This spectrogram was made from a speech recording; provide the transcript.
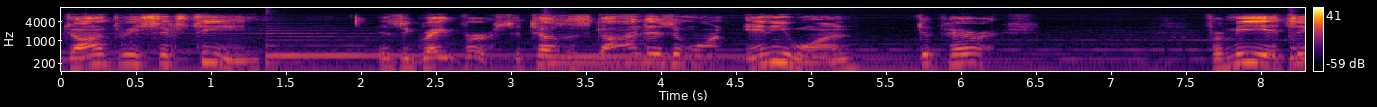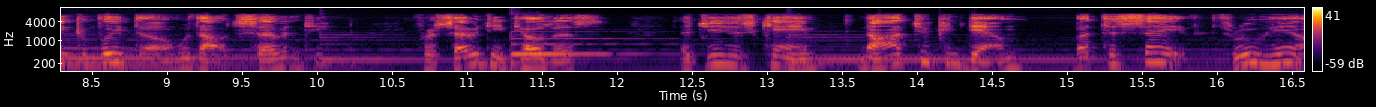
John 3:16 is a great verse. It tells us God doesn't want anyone to perish. For me, it's incomplete though without 17. For 17 tells us that Jesus came not to condemn, but to save through him.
